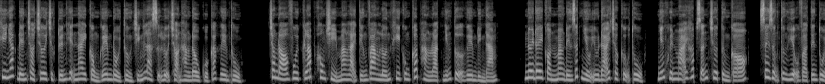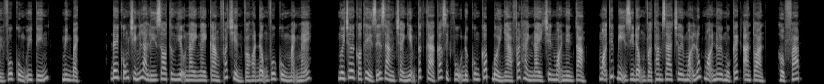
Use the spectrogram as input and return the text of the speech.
Khi nhắc đến trò chơi trực tuyến hiện nay cổng game đổi thưởng chính là sự lựa chọn hàng đầu của các game thủ. Trong đó Vui Club không chỉ mang lại tiếng vang lớn khi cung cấp hàng loạt những tựa game đỉnh đám. Nơi đây còn mang đến rất nhiều ưu đãi cho cựu thủ, những khuyến mãi hấp dẫn chưa từng có, xây dựng thương hiệu và tên tuổi vô cùng uy tín, minh bạch. Đây cũng chính là lý do thương hiệu này ngày càng phát triển và hoạt động vô cùng mạnh mẽ. Người chơi có thể dễ dàng trải nghiệm tất cả các dịch vụ được cung cấp bởi nhà phát hành này trên mọi nền tảng, mọi thiết bị di động và tham gia chơi mọi lúc mọi nơi một cách an toàn, hợp pháp.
